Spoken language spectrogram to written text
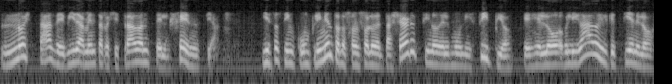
no está debidamente registrado ante la agencia. Y esos incumplimientos no son solo del taller, sino del municipio, que es el obligado y el que tiene los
